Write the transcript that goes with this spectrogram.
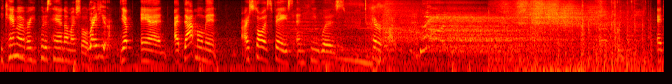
he came over, he put his hand on my shoulder. Right here. Yep. And at that moment, I saw his face and he was terrified. And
